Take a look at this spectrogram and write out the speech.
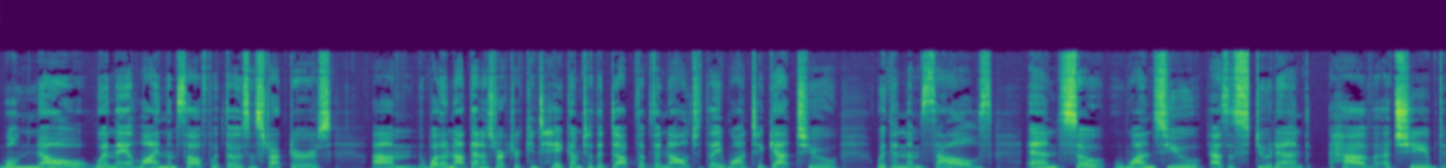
will know when they align themselves with those instructors. Um, whether or not that instructor can take them to the depth of the knowledge that they want to get to within themselves. And so once you, as a student, have achieved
